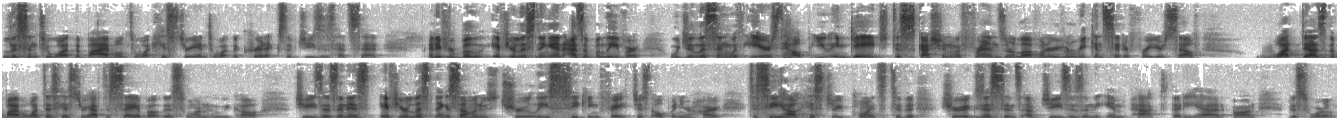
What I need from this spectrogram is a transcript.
listen to what the Bible, to what history, and to what the critics of Jesus had said? And if you're, if you're listening in as a believer, would you listen with ears to help you engage discussion with friends or loved one, or even reconsider for yourself what does the Bible, what does history have to say about this one who we call Jesus? And is, if you're listening as someone who's truly seeking faith, just open your heart to see how history points to the true existence of Jesus and the impact that he had on this world.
